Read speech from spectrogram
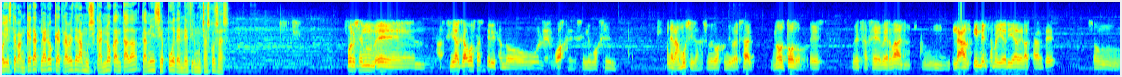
Oye Esteban, queda claro que a través de la música no cantada también se pueden decir muchas cosas. Bueno, al fin y al cabo estás utilizando un lenguaje, es el lenguaje de la música, es un lenguaje universal. No todo es mensaje verbal. La inmensa mayoría de las artes son,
